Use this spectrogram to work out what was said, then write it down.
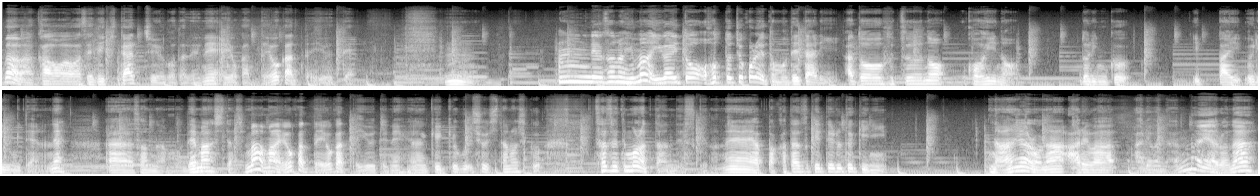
まあまあ、顔合わせできたっちゅうことでね、よかったよかった言うて。うん。んで、その日、まあ意外とホットチョコレートも出たり、あと普通のコーヒーのドリンクいっぱい売りみたいなね。あそんなんも出ましたしまあまあよかったよかった言うてね結局終始楽しくさせてもらったんですけどね。やっぱ片付けてる時になんやろなあれはあれは何なんやろな、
